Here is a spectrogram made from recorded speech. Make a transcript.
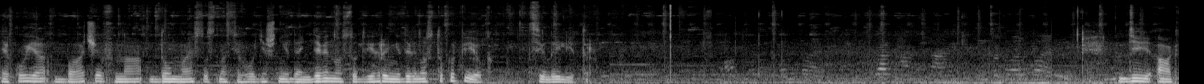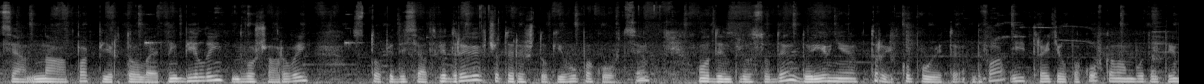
яку я бачив на Доместос на сьогоднішній день. 92 гривні 90 копійок. Цілий літр. Діє акція на папір туалетний білий, двошаровий, 150 відривів, 4 штуки в упаковці. 1 плюс 1 дорівнює 3. Купуєте 2 і третя упаковка вам буде йти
